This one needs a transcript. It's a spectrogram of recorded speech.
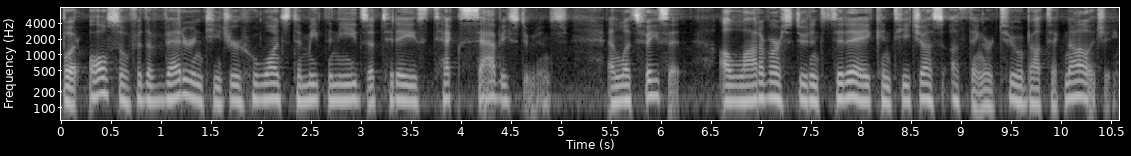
but also for the veteran teacher who wants to meet the needs of today's tech savvy students. And let's face it, a lot of our students today can teach us a thing or two about technology.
